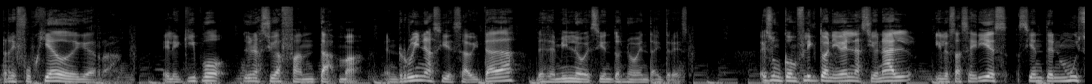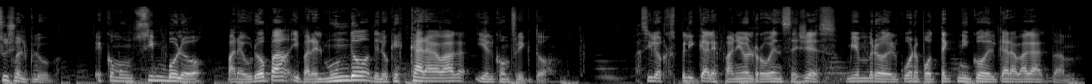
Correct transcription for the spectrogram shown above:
refugiado de guerra, el equipo de una ciudad fantasma, en ruinas y deshabitada desde 1993. Es un conflicto a nivel nacional y los azeríes sienten muy suyo el club. Es como un símbolo para Europa y para el mundo de lo que es Karabakh y el conflicto. Así lo explica el español Rubén Sellés, miembro del cuerpo técnico del Karabakh Akdam.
